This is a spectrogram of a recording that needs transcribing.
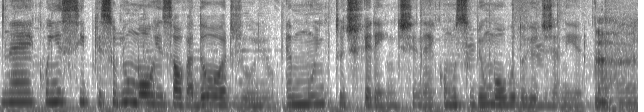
né? Conheci, porque subir um morro em Salvador, Júlio, é muito diferente, né? Como subir um morro do Rio de Janeiro. Aham.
